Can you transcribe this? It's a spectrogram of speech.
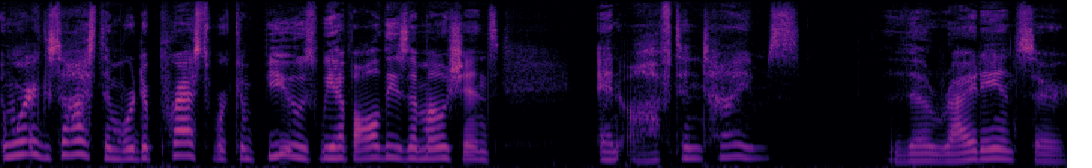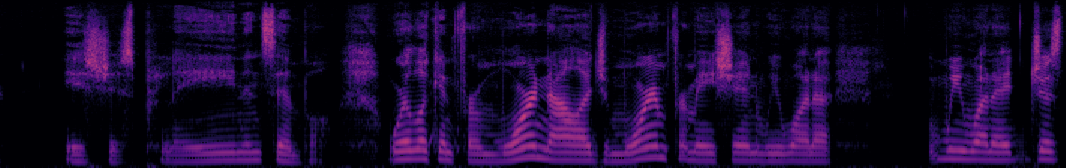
And we're exhausted. We're depressed. We're confused. We have all these emotions. And oftentimes, the right answer is just plain and simple. We're looking for more knowledge, more information. We want to we want to just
